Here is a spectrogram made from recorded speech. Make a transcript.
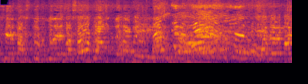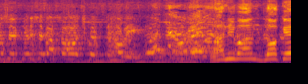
অফিসের বাস্তুকুকুরের বাসাও ভাঙতে হবে। সাধারণ মানুষের পরিষেবা সহজ করতে হবে। রানীবাঁধ ব্লকে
